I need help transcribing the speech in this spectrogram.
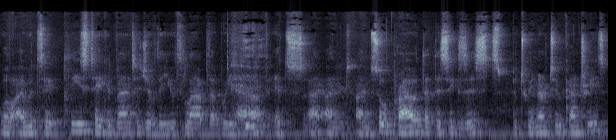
Well, I would say please take advantage of the youth lab that we have. It's I, I'm I'm so proud that this exists between our two countries.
